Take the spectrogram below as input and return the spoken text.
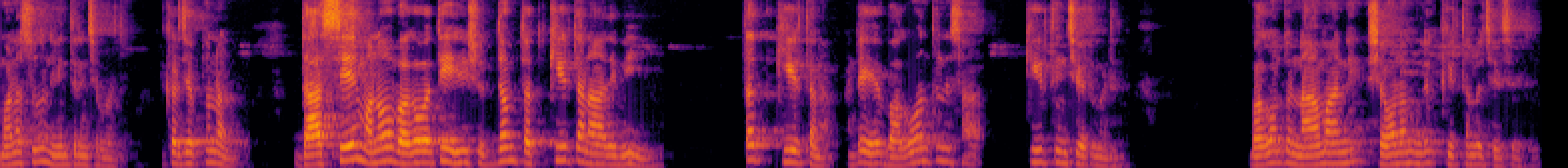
మనసు నియంత్రించబడుతుంది. ఇక్కడ చెప్తున్నాడు దాస్యే మనో భగవతి శుద్ధం తత్కీర్తనాదివి. తత్కీర్తన అంటే భగవంతుని సా కీర్తించేటువంటిది. భగవంతుని నామాన్ని శ్రవణంలో కీర్తనలు చేసేది.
